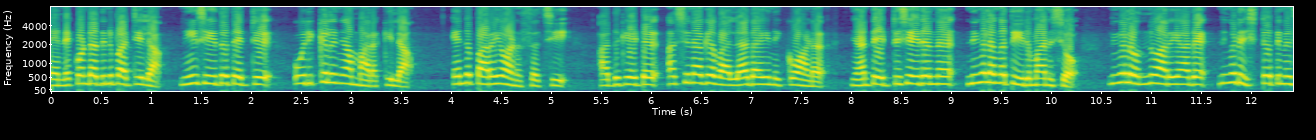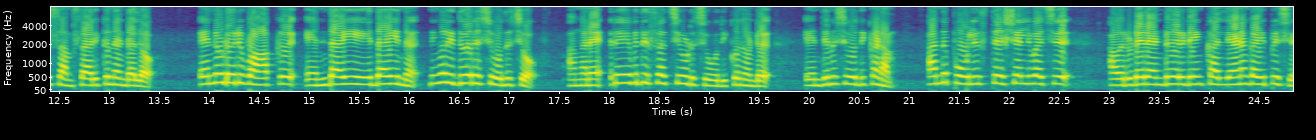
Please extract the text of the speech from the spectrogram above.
എന്നെ കൊണ്ട് അതിന് പറ്റില്ല. നീ ചെയ്ത തെറ്റ് ഒരിക്കലും ഞാൻ മറക്കില്ല. എന്ന് പറയുവാണ് സച്ചി. അത് കേട്ട് അച്ഛനാകെ വല്ലാതായി നിൽക്കുവാണ് ഞാൻ തെറ്റ് ചെയ്തെന്ന് നിങ്ങൾ അങ്ങ് തീരുമാനിച്ചോ? നിങ്ങൾ ഒന്നും അറിയാതെ നിങ്ങളുടെ ഇഷ്ടത്തിന് സംസാരിക്കുന്നുണ്ടല്ലോ. എന്നോടൊരു വാക്ക് എന്തായി ഏതായി എന്ന് നിങ്ങൾ ഇതുവരെ ചോദിച്ചോ? അങ്ങനെ രേവതി സച്ചിയോട് ചോദിക്കുന്നുണ്ട്. എന്തിനു ചോദിക്കണം? അന്ന് പോലീസ് സ്റ്റേഷനിൽ വച്ച് അവരുടെ രണ്ടുപേരുടെയും കല്യാണം കഴിപ്പിച്ച്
